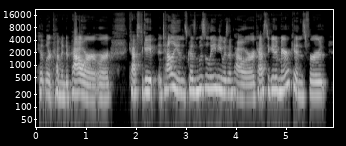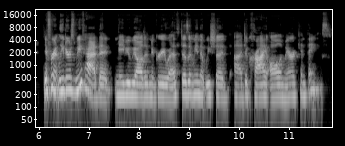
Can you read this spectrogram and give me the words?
Hitler come into power, or castigate Italians because Mussolini was in power, or castigate Americans for different leaders we've had that maybe we all didn't agree with. Doesn't mean that we should uh, decry all American things.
